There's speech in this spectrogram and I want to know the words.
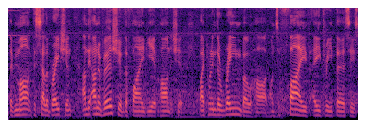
they've marked the celebration and the anniversary of the five-year partnership by putting the rainbow heart onto five A330s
